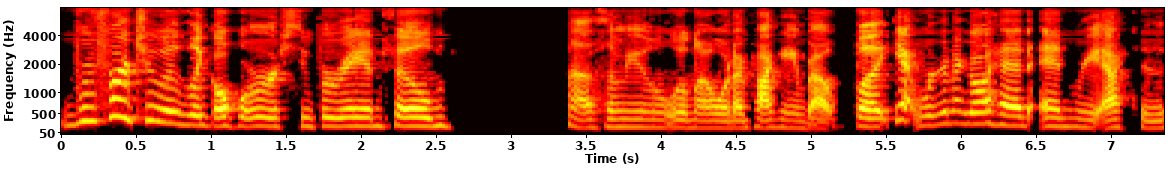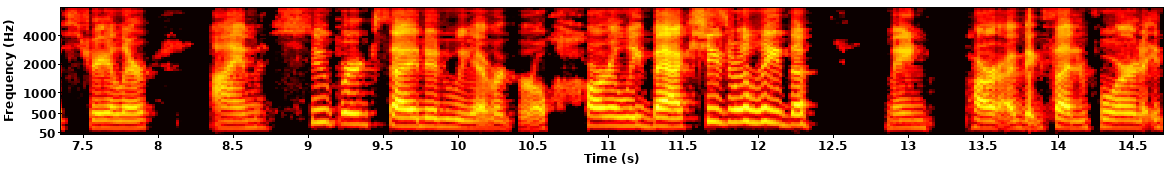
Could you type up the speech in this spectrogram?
referred to as like a horror Superman film. Uh, some of you will know what I'm talking about. But yeah, we're gonna go ahead and react to this trailer. I'm super excited. We have our girl Harley back. She's really the main part I'm excited for. I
